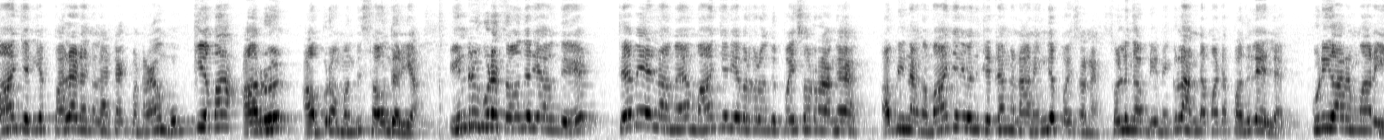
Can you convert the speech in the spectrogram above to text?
மாஞ்சரிய பல இடங்கள் அட்டாக் பண்றாங்க. முக்கியமா அருண் அப்புறம் வந்து சௌந்தர்யா. இன்று கூட சௌந்தர்யா வந்து தேவையில்லாம மாஞ்சரி அவர்கள் வந்து பொய் சொல்றாங்க அப்படின்னாங்க. மாஞ்சரி வந்து கேட்டாங்க நான் எங்க போய் சொன்னேன்? சொல்லுங்க அப்படின்னு அந்த மாட்ட பதிலே இல்ல. குடிகாரம் மாதிரி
